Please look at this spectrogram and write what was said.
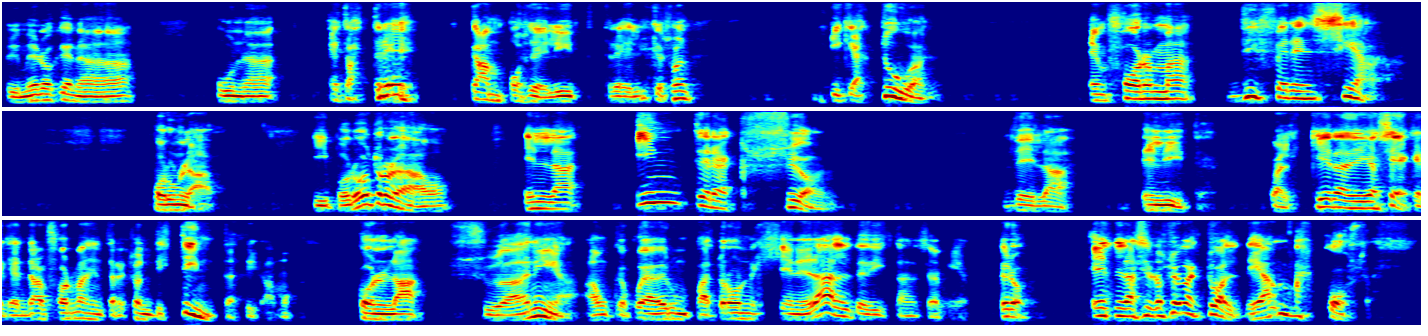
primero que nada, una estas tres campos de élite, tres élites que son y que actúan en forma diferenciada, por un lado. Y por otro lado, en la interacción de la élite, cualquiera de ellas sea, que tendrán formas de interacción distintas, digamos, con la ciudadanía, aunque pueda haber un patrón general de distanciamiento. Pero en la situación actual de ambas cosas,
